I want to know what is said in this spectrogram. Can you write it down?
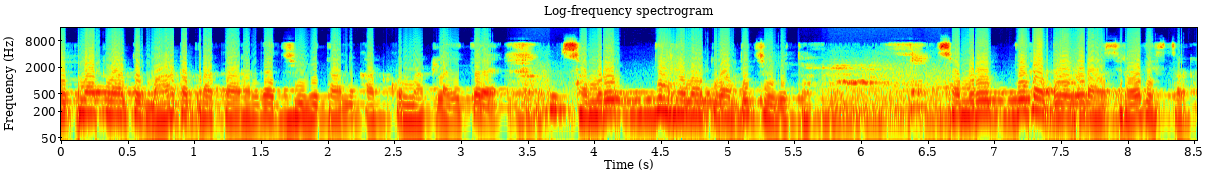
చెప్పినటువంటి మాట ప్రకారంగా జీవితాన్ని కట్టుకున్నట్లయితే సమృద్ధి అయినటువంటి జీవితం. సమృద్ధిగా దేవుడు ఆశీర్వదిస్తాడు.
